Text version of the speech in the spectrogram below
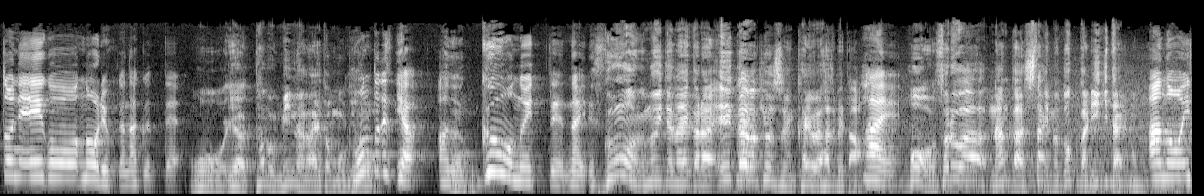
当に英語能力がなくって。おおいや多分みんなないと思うけど。本当です。いやあの、うん。群を抜いてないです。群を抜いてないから英会話教室に通い始めた、はい。ほうそれはなんかしたいの？どっかに行きたいの？あのい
